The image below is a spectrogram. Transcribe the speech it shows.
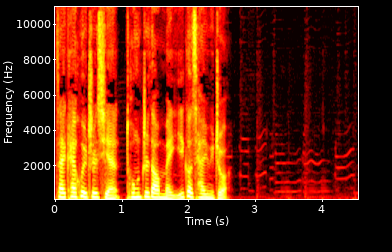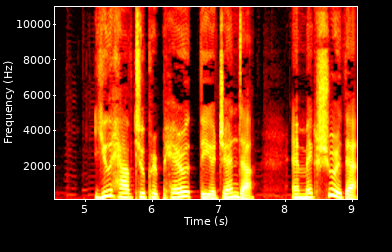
在开会之前通知到每一个参与者。You have to prepare the agenda and make sure that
